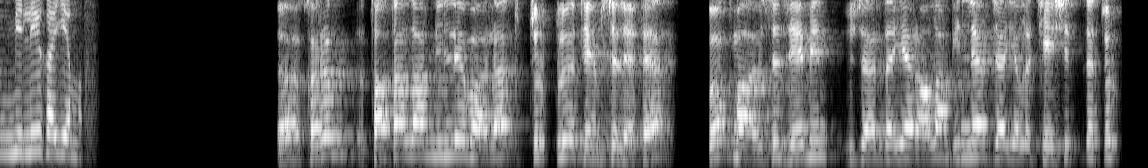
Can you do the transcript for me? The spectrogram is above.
milli gayemiz? Ee, Kırım Tatarlar milli varlığı Türklüğü temsil ete. Gök mavisi zemin üzerinde yer alan binlerce yılı çeşitli Türk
